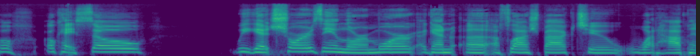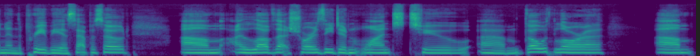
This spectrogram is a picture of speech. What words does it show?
okay, so we get Shoresy and Laura Mohr again. A flashback to what happened in the previous episode. Um, I love that Shoresy didn't want to um, go with Laura. Um,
